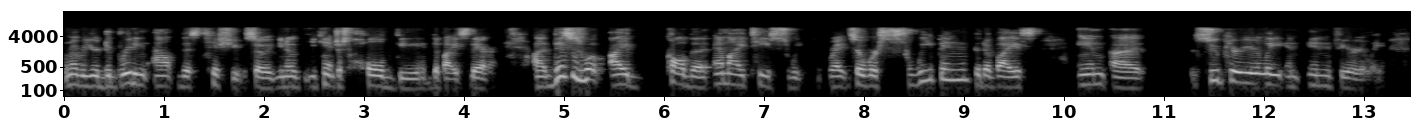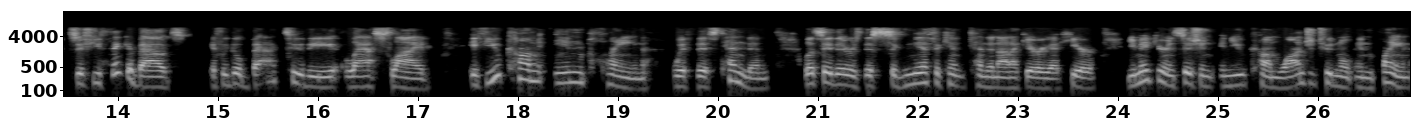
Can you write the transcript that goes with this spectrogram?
Remember, you're debriding out this tissue. So, you know, you can't just hold the device there. Uh, this is what I call the MIT sweep, right? So we're sweeping the device in uh, superiorly and inferiorly. So if you think about, if we go back to the last slide, if you come in plane with this tendon, let's say there's this significant tendinotic area here, you make your incision and you come longitudinal in plane,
